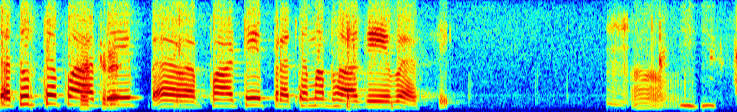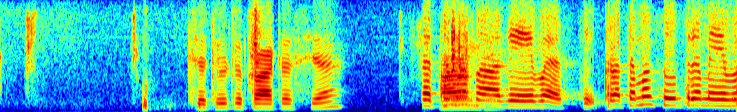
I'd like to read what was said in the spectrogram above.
चतुर्थपाठे पाठे प्रथमभागे एव अस्ति। चतुर्थपाठस्य प्रथमभागे एव अस्ति। प्रथमसूत्रमेव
